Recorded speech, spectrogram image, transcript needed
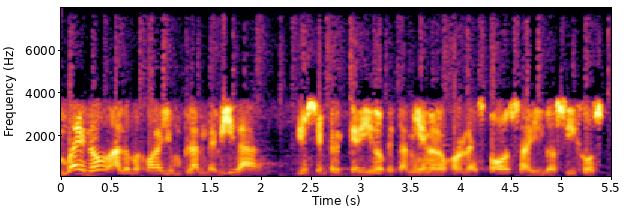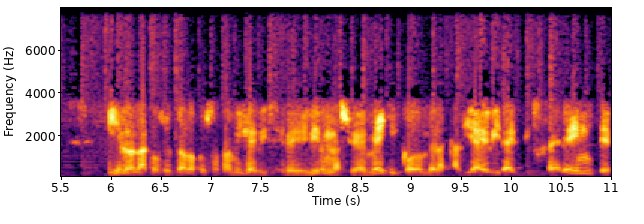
Bueno, a lo mejor hay un plan de vida. Yo siempre he querido que también a lo mejor la esposa y los hijos, y él ha consultado con su familia, de vivir en la Ciudad de México, donde la calidad de vida es diferente,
